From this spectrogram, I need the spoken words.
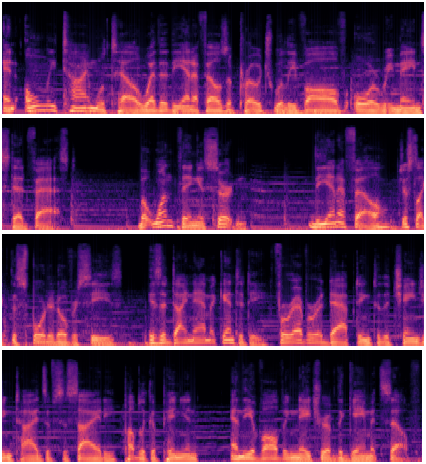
and only time will tell whether the NFL's approach will evolve or remain steadfast. But one thing is certain, the NFL, just like the sport it oversees, is a dynamic entity, forever adapting to the changing tides of society, public opinion, and the evolving nature of the game itself.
